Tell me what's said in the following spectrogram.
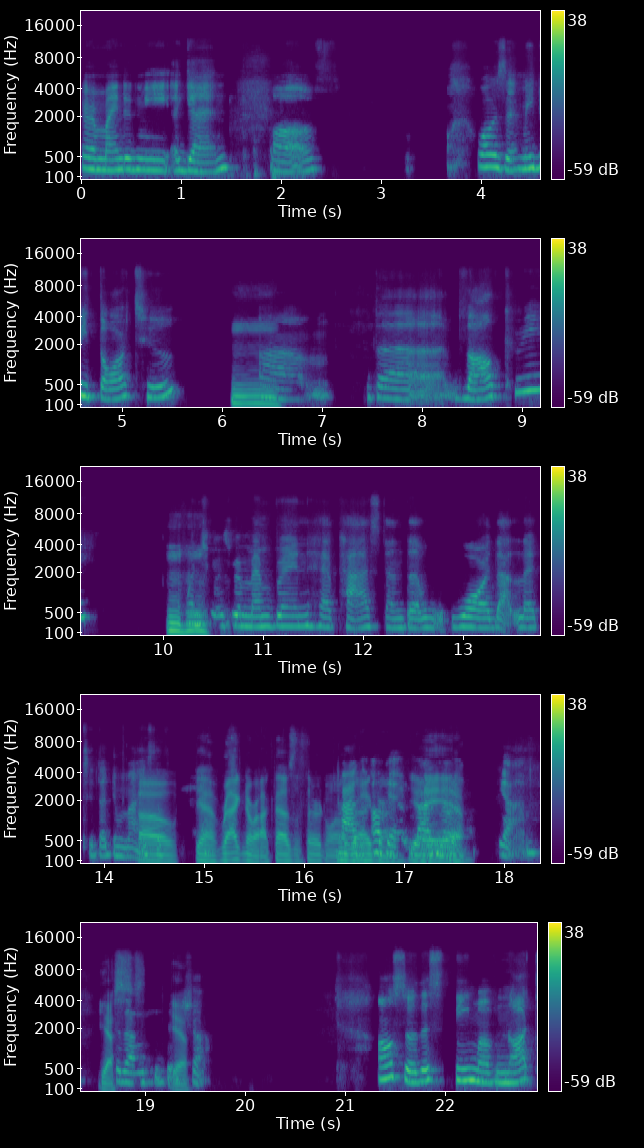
It reminded me again of what was it? Maybe Thor 2. Mm, Um, the Valkyrie mhm. when she was remembering her past and the war that led to the demise. of Oh, yeah. Ragnarok. That was the third one. Rag- Ragnarok. okay, Yeah, yeah, Ragnarok. Yeah. Yes. So that was a big Yeah. shock. Also, this theme of not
